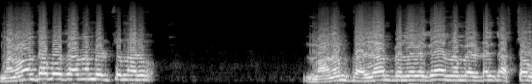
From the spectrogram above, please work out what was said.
మనమంతా పోతే అన్నం పెడుతున్నారు. మనం పెళ్ళాం పిల్లలకే అన్నం పెట్టడం కష్టం.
